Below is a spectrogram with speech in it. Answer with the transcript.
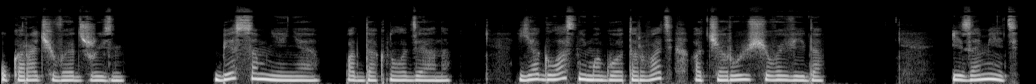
укорачивает жизнь. Без сомнения, поддакнула Диана. Я глаз не могу оторвать от чарующего вида. И заметь,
